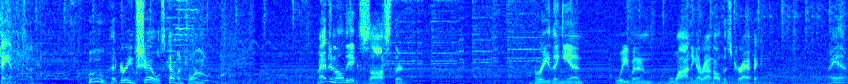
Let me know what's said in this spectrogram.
Damn. Ooh, that green shell was coming for me. Imagine all the exhaust they're breathing in, weaving and winding around all this traffic. Man.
